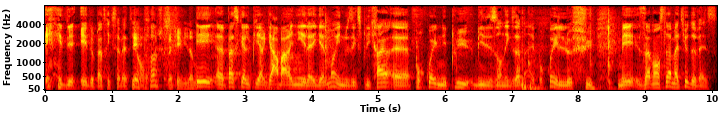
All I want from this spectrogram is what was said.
Et de, et de Patrick Sabatier Et enfin. Patrick Sabatier, évidemment. Et euh, Pascal Pierre Garbarini est là également, il nous expliquera euh, pourquoi il n'est plus mis en examen et pourquoi il le fut. Mais avant cela, Mathieu Devez.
